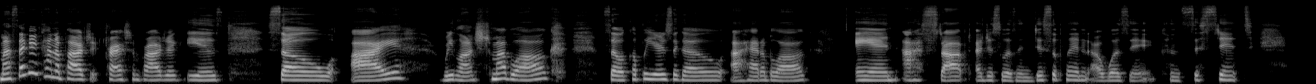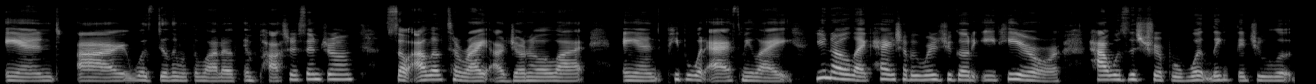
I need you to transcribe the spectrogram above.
My second kind of project, passion project is so I relaunched my blog. So a couple years ago, I had a blog and I stopped. I just wasn't disciplined. I wasn't consistent. And I was dealing with a lot of imposter syndrome. So I love to write. I journal a lot. And people would ask me, like, you know, like, hey, Shelby, where did you go to eat here? Or how was this trip? Or what link did you look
